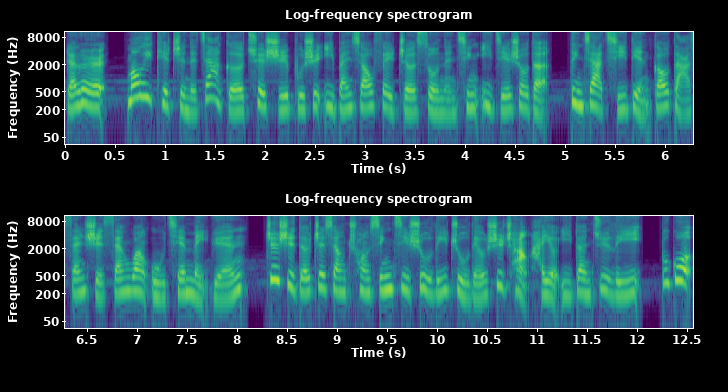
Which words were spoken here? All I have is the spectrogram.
然而，Molly Kitchen 的价格确实不是一般消费者所能轻易接受的，定价起点高达三十三万五千美元，这使得这项创新技术离主流市场还有一段距离。不过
